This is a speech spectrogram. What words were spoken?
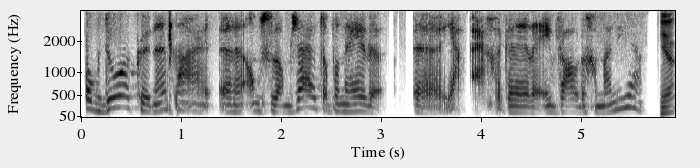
ook door kunnen naar eh, Amsterdam-Zuid op een hele, ja, eigenlijk een hele eenvoudige manier. Ja.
